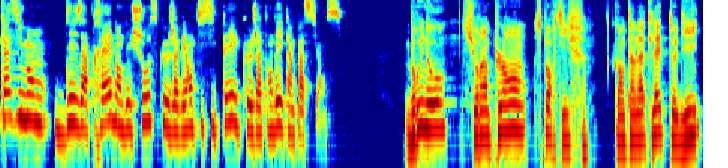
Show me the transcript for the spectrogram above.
quasiment dès après dans des choses que j'avais anticipées et que j'attendais avec impatience. Bruno, sur un plan sportif, quand un athlète te dit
